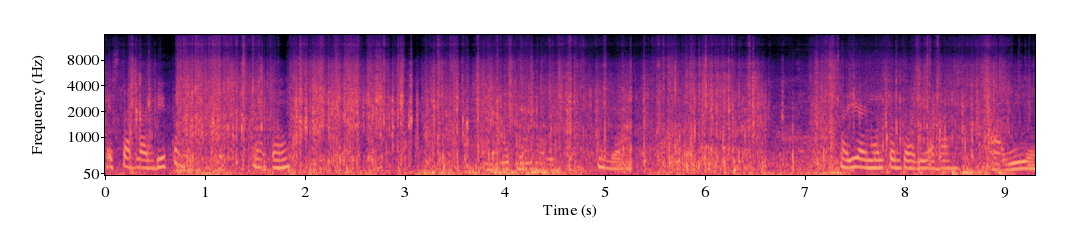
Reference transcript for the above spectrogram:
está blandito. Ya. Ahí hay un montón todavía abajo. Ahí.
